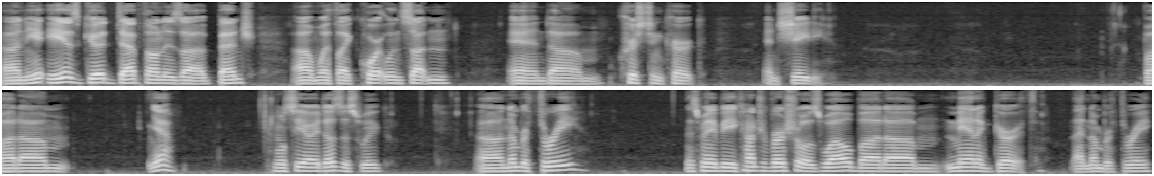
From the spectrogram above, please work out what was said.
Uh, and he he has good depth on his uh, bench um, with like Courtland Sutton and um, Christian Kirk and Shady. But um, yeah, we'll see how he does this week. Uh, number three, this may be controversial as well, but um, Mana Girth at number three.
